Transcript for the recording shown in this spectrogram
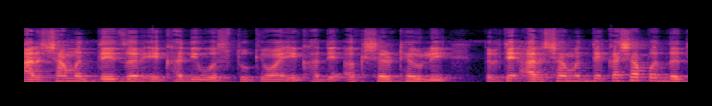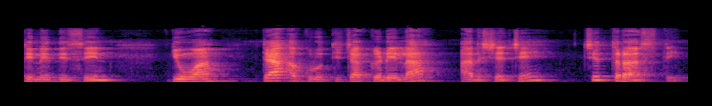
आरशामध्ये जर एखादी वस्तू किंवा एखादे अक्षर ठेवले तर ते आरशामध्ये कशा पद्धतीने दिसेल किंवा त्या आकृतीच्या कडेला आरशाचे चित्र असते.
